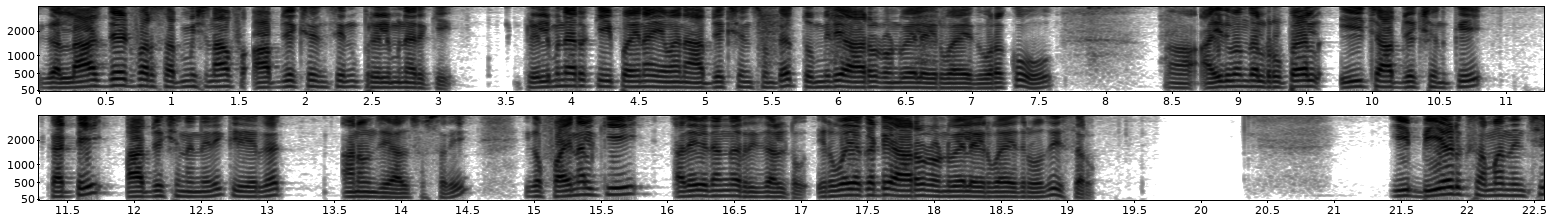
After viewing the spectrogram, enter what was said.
ఇక last date for submission of objections in ప్రిలిమినరీకి ప్రిలిమినరీకి పైన ఏమైనా ఆబ్జెక్షన్స్ ఉంటే తొమ్మిది ఆరు రెండు వేల ఇరవై ఐదు వరకు ఐదు వందల రూపాయలు ఈచ్ ఆబ్జెక్షన్కి కట్టి ఆబ్జెక్షన్ అనేది క్లియర్గా అనౌన్స్ చేయాల్సి వస్తుంది. ఇక ఫైనల్కి అదేవిధంగా రిజల్ట్ ఇరవై ఒకటి ఆరు రెండు వేల ఇరవై ఐదు రోజు ఇస్తారు. ఈ బీఎడ్కి సంబంధించి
